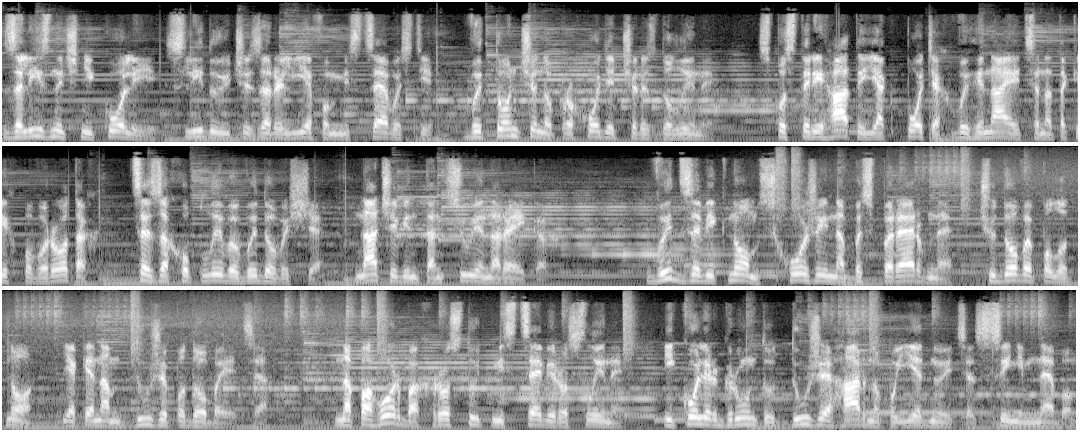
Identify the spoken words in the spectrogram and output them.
Залізничні колії, слідуючи за рельєфом місцевості, витончено проходять через долини. Спостерігати, як потяг вигинається на таких поворотах, це захопливе видовище, наче він танцює на рейках. Вид за вікном схожий на безперервне, чудове полотно, яке нам дуже подобається. На пагорбах ростуть місцеві рослини, і колір ґрунту дуже гарно поєднується з синім небом.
